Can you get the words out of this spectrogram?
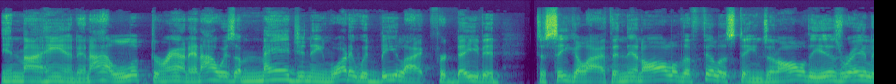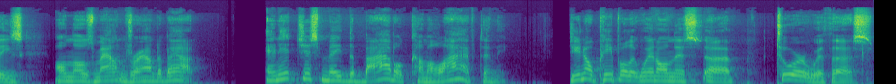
in my hand. And I looked around and I was imagining what it would be like for David to see Goliath and then all of the Philistines and all of the Israelis on those mountains round about. And it just made the Bible come alive to me. Do you know people that went on this uh, tour with us?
